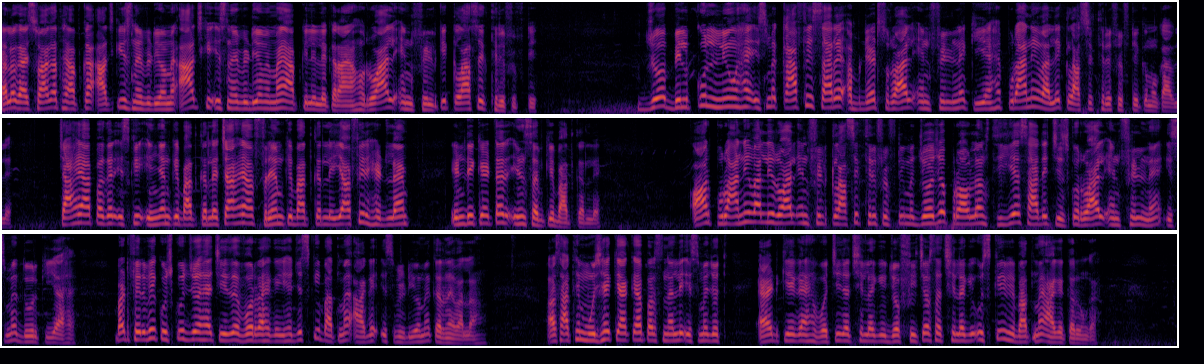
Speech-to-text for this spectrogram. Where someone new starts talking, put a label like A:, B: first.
A: Hello guys, स्वागत है आपका आज की इस नए वीडियो में। आज की इस नए वीडियो में मैं आपके लिए लेकर आया हूँ रॉयल इनफील्ड की क्लासिक 350 जो बिल्कुल न्यू है, इसमें काफ़ी सारे अपडेट्स रॉयल इनफील्ड ने किए हैं पुराने वाले क्लासिक 350 के मुकाबले। चाहे आप अगर इसकी इंजन की बात कर ले, चाहे आप फ्रेम की बात कर ले, या फिर हेडलैम्प इंडिकेटर इन सब की बात कर ले। और पुरानी वाली रॉयल इनफील्ड क्लासिक 350 में जो जो प्रॉब्लम्स थी, ये सारी चीज़ को रॉयल इनफील्ड ने इसमें दूर किया है। बट फिर भी कुछ कुछ जो है चीज़ें वो रह गई है, जिसकी बात मैं आगे इस वीडियो में करने वाला हूँ। और साथ ही मुझे क्या क्या पर्सनली इसमें जो ऐड किए गए हैं, वो चीज़ अच्छी लगी, जो फीचर्स अच्छी लगी, उसकी भी बात मैं आगे करूँगा।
